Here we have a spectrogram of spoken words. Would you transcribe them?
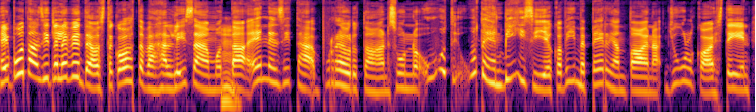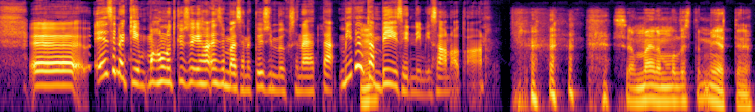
Hei, puhutaan siitä levynteosta kohta vähän lisää, mutta mm. ennen sitä pureudutaan sun uut, uuteen biisiin, joka viime perjantaina julkaistiin. Öö, ensinnäkin mä haluan kysyä ihan ensimmäisenä kysymyksenä, että miten tämän Mm. biisin nimi sanotaan? se on, mä en ole muuten sitä miettinyt.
